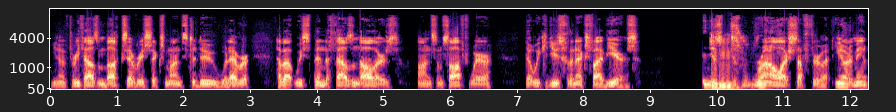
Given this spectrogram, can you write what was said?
you know, three thousand bucks every six months to do whatever, how about we spend a thousand dollars on some software that we could use for the next five years? And just mm-hmm. just run all our stuff through it. You know what I mean?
